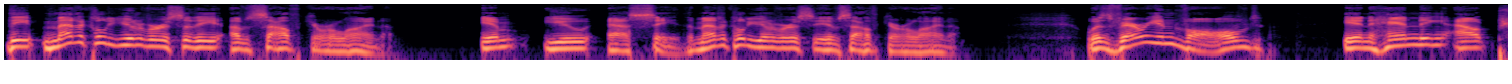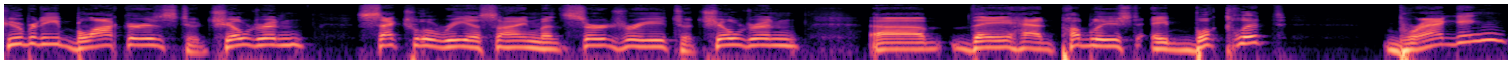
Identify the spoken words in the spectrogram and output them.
The Medical University of South Carolina, MUSC, the Medical University of South Carolina, was very involved in handing out puberty blockers to children sexual reassignment surgery to children. Uh, they had published a booklet bragging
